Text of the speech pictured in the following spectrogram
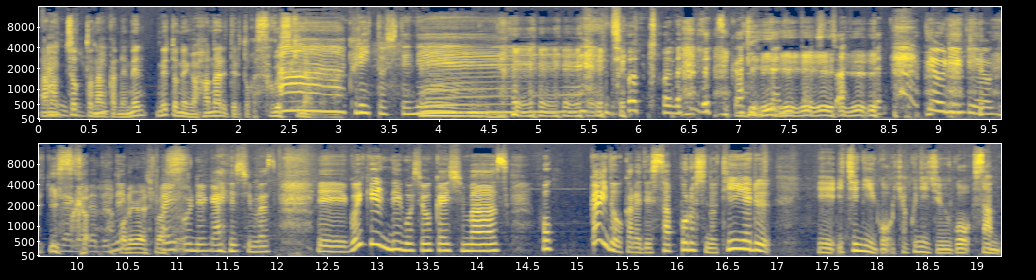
あの、ちょっとなんかね目、目と目が離れてるとかすごい好きなんだよな。クリッとして ね。ちょっとなんですかね。じゃオリビアを聞きながらでね。お願いします。はい、お願いします。えー、ご意見ね、ご紹介します。北海道からです札幌市の TL 125-125-3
